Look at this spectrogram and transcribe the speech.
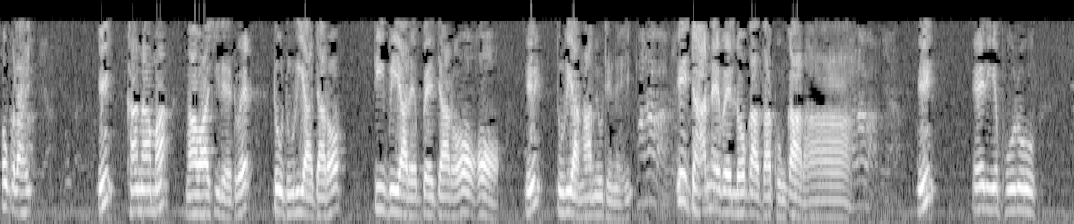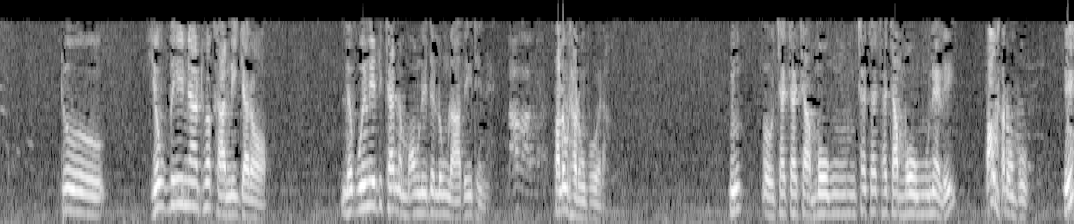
ဟုတ်ကလားဟိဟိခန္ဓာမှာ၅ပါးရှိတဲ့အတွက်တို့ဒုတိယကြတော့တီးပေးရတယ်ပဲကြတော့ဟောဟိဒုတိယ၅မျိုးတင်တယ်ဟိဟိဒါနဲ့ပဲလောကသာခုံကတာဟိအဲ့ဒီအဖိုးတို့တို့ ရုပ်သေးများထွက်ခါနေကြတော့လက်ပွင်းလေးတစ်ချက်နဲ့မောင်းလေးတစ်လုံးလာသေးတယ်ဘာလို့ထားတော့ဖိုးရတာဟင်ဟိုချာချာချာမုံချာချာချာချာမုံနဲ့လေပေါက်ထားတော့ဖိုးဟင်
